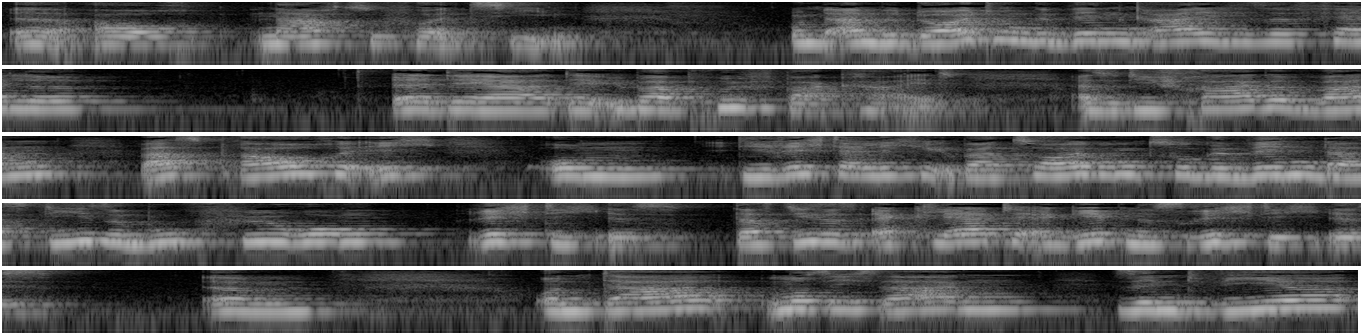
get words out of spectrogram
äh, auch nachzuvollziehen. Und an Bedeutung gewinnen gerade diese Fälle äh, der, der Überprüfbarkeit. Also die Frage, wann, was brauche ich, um die richterliche Überzeugung zu gewinnen, dass diese Buchführung richtig ist, dass dieses erklärte Ergebnis richtig ist. Ähm, und da muss ich sagen, sind wir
